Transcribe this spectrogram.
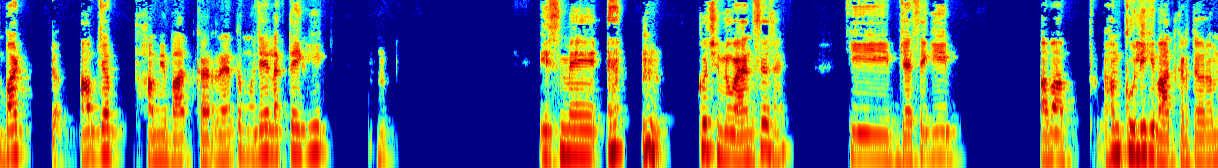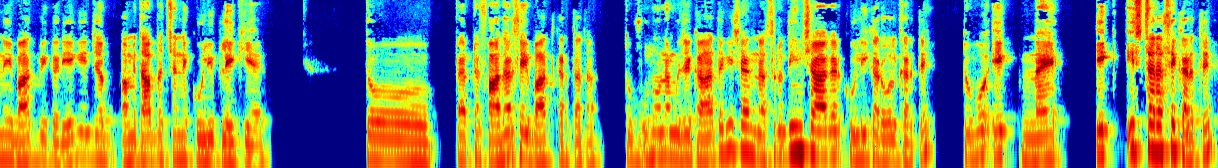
but अब जब हम ये बात कर रहे हैं तो मुझे लगता है कि इसमें कुछ नुआंसेस हैं कि जैसे कि अब आप, हम कूली की बात करते हैं और हमने ये बात भी करी है कि जब अमिताभ बच्चन ने कूली प्ले किया है तो मैं अपने फादर से ही बात करता था तो उन्होंने मुझे कहा था कि शायद नसरुद्दीन शाह अगर कूली का रोल करते तो वो एक नए, एक इस तरह से करते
